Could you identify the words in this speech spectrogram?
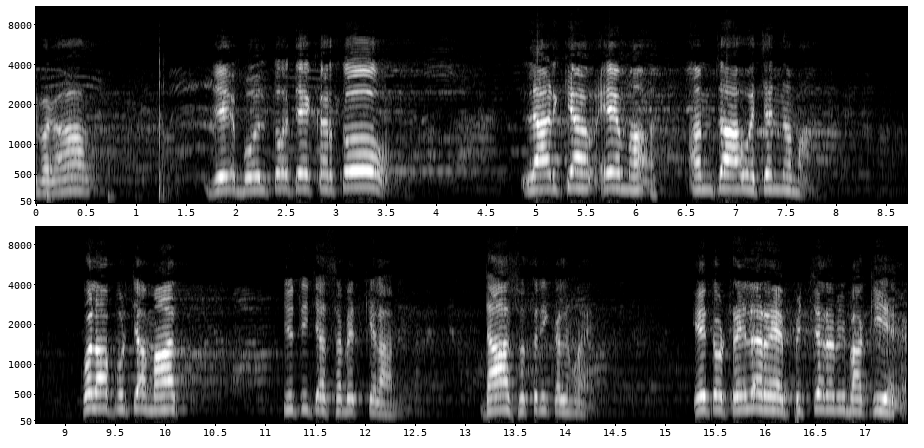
बघा जे बोलतो ते करतो। लाडक्या, ए मा, आमचा वचननामा कोल्हापूरच्या महात युतीच्या सभेत आम्ही। दहा सूत्री कलम आहे ये तो ट्रेलर है पिक्चर अभी बाकी है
